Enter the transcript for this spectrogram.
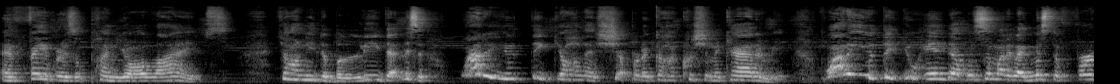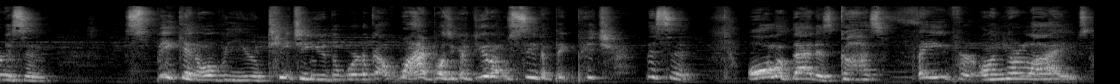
And favor is upon your lives. Y'all need to believe that. Listen, why do you think y'all at Shepherd of God Christian Academy? Why do you think you end up with somebody like Mr. Ferguson speaking over you, teaching you the word of God? Why, boys and girls? You don't see the big picture. Listen, all of that is God's favor on your lives.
